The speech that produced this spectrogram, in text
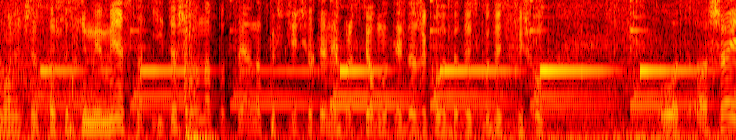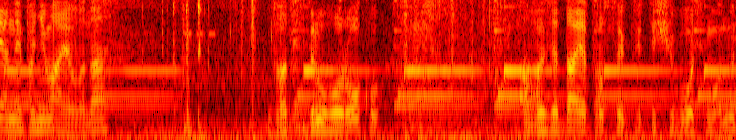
Може через те, що сімимісна і те, що вона постійно пищить, що ти не пристебнутий, навіть коли ти десь кудись пішов. От, а ще я не розумію, вона 22-го року, а виглядає просто як 2008 Ну,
